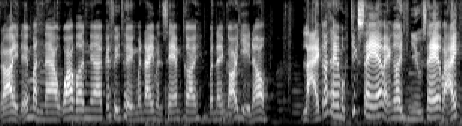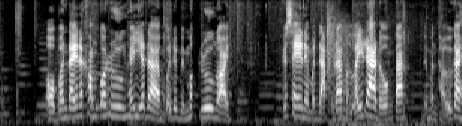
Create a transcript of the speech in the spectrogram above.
Rồi để mình à, qua bên à, cái phi thuyền bên đây mình xem coi bên đây có gì nữa không? Lại có thêm một chiếc xe bạn ơi nhiều xe vậy. Ồ bên đây nó không có rương hay gì hết à bên đây bị mất rương rồi. Cái xe này mình đập ra mình lấy ra được không ta? Để mình thử coi.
